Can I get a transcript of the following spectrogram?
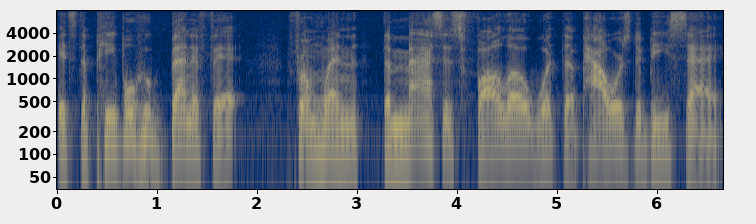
It's the people who benefit from when the masses follow what the powers to be say.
